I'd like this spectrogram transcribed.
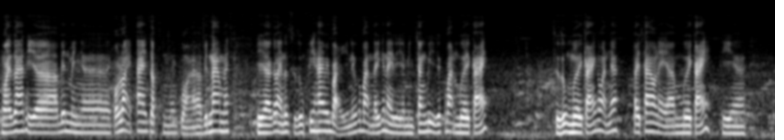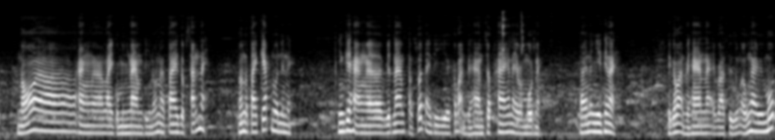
ngoài ra thì à, bên mình à, có loại tai dập của Việt Nam này thì cái này nó sử dụng phi 27 nếu các bạn lấy cái này thì mình trang bị cho các bạn 10 cái. Sử dụng 10 cái các bạn nhé. Tại sao này 10 cái? Thì à, nó hàng này của mình làm thì nó là tai dập sẵn này. Nó là tai kép luôn đây này. Nhưng cái hàng Việt Nam sản xuất này thì các bạn phải hàn chập hai cái này vào một này. Đây nó như thế này. Thì các bạn phải hàn lại và sử dụng ống 21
